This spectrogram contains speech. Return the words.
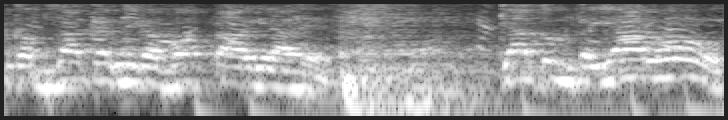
कब्जा करने का वक्त आ गया है। क्या तुम तैयार हो?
